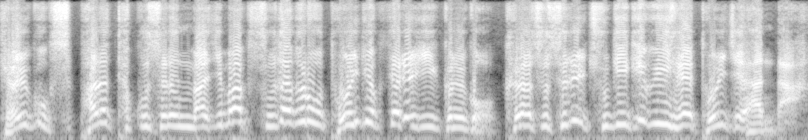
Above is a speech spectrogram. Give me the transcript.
결국 스파르타쿠스는 마지막 수단으로 돌격대를 이끌고 크라수스를 죽이기 위해 돌진한다.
